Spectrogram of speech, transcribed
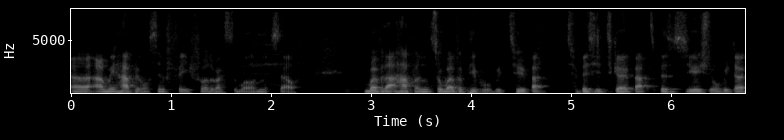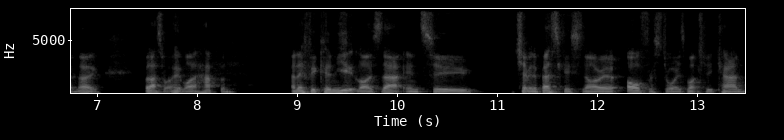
uh, and we have more sympathy for the rest of the world in itself. Whether that happens or whether people will be too back, too busy to go back to business as usual, we don't know. But that's what I hope might happen. And if we can utilize that into shaping the best case scenario of restoring as much as we can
